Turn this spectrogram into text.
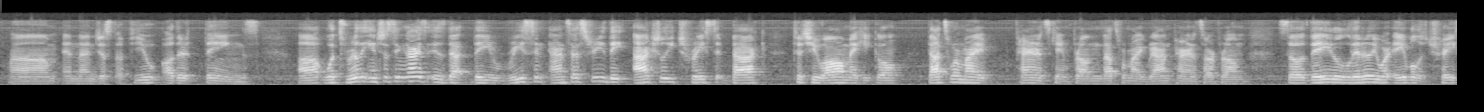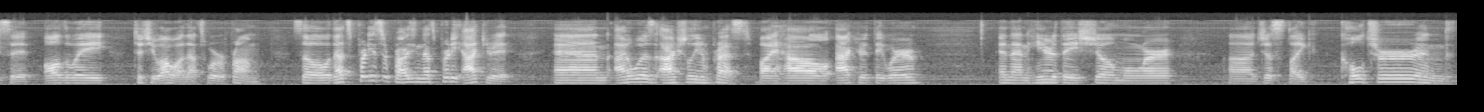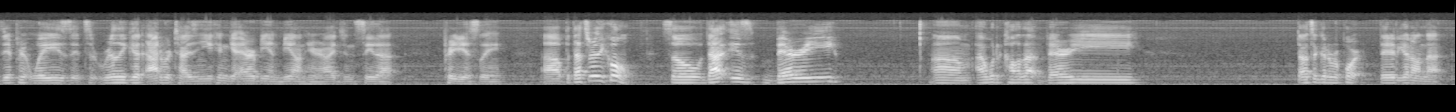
Um, and then just a few other things. Uh, what's really interesting, guys, is that the recent ancestry, they actually traced it back to Chihuahua, Mexico. That's where my parents came from. That's where my grandparents are from. So they literally were able to trace it all the way to Chihuahua. That's where we're from. So that's pretty surprising. That's pretty accurate. and I was actually impressed by how accurate they were. And then here they show more uh, just like culture and different ways. It's really good advertising. You can get Airbnb on here. I didn't see that previously, uh, but that's really cool. So that is very, um, I would call that very. That's a good report. They did good on that.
